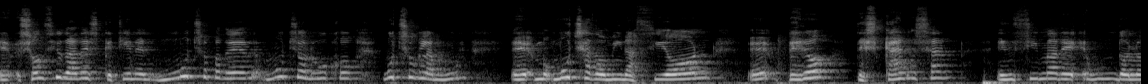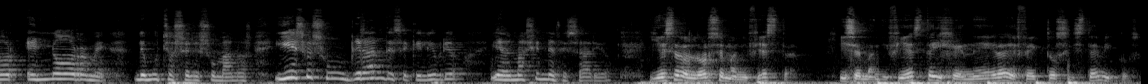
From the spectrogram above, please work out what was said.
eh, son ciudades que tienen mucho poder, mucho lujo, mucho glamour, eh, mucha dominación, eh, pero descansan encima de un dolor enorme de muchos seres humanos. Y eso es un gran desequilibrio y además innecesario. Y ese dolor se manifiesta, y se manifiesta y genera efectos sistémicos.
